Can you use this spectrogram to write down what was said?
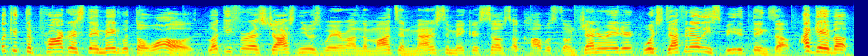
Look at the progress they made with the walls. Lucky for us, Josh knew his way around the mods and managed to make ourselves a cobblestone generator, which definitely speeded things up. I gave up.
